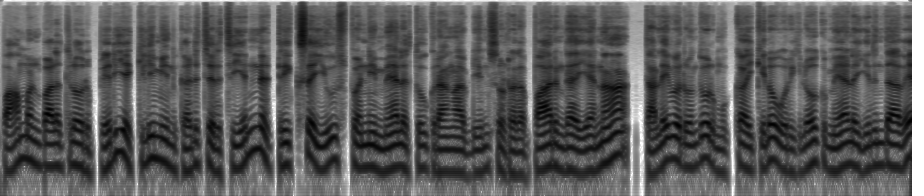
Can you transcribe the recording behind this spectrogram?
பாம்பன் பாலத்தில் ஒரு பெரிய கிளிமீன் கடிச்சிருச்சு. என்ன ட்ரிக்ஸை யூஸ் பண்ணி மேலே தூக்குறாங்க அப்படின்னு சொல்கிறத பாருங்கள் ஏன்னா, தலைவர் வந்து ஒரு 3/4 கிலோ, ஒரு கிலோவுக்கு மேலே இருந்தாவே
